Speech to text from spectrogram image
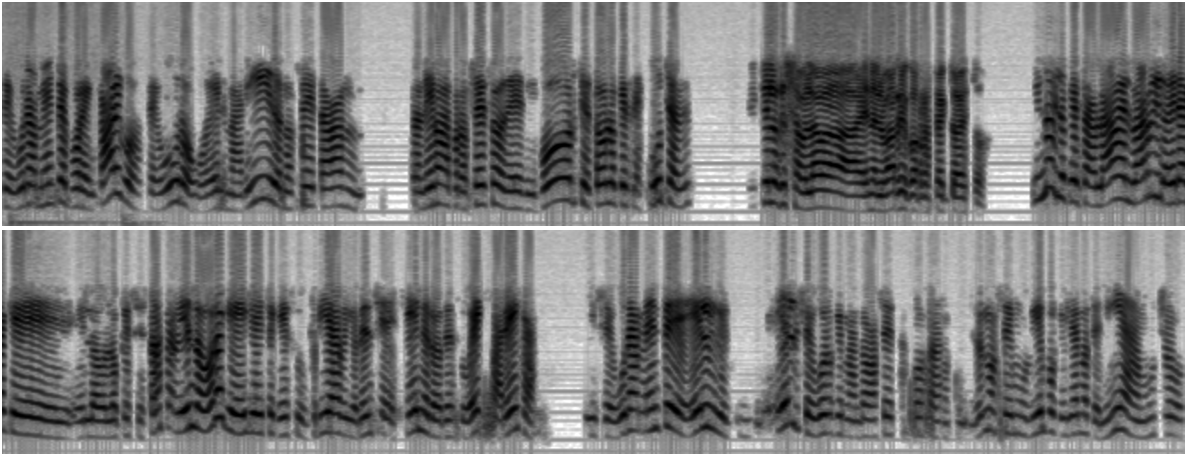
seguramente por encargo, seguro, o el marido, no sé, estaban problema de proceso de divorcio, todo lo que se escucha. ¿Y qué es lo que se hablaba en el barrio con respecto a esto? Y no, y lo que se hablaba en el barrio era que lo, lo que se está sabiendo ahora, que ella dice que sufría violencia de género de su ex pareja y seguramente él él seguro que mandó a hacer estas cosas. Yo no sé muy bien porque ella no tenía mucho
